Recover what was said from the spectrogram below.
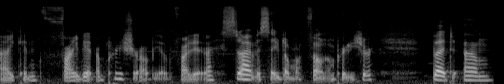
I can find it. I'm pretty sure I'll be able to find it. I still have it saved on my phone, I'm pretty sure. But, um,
